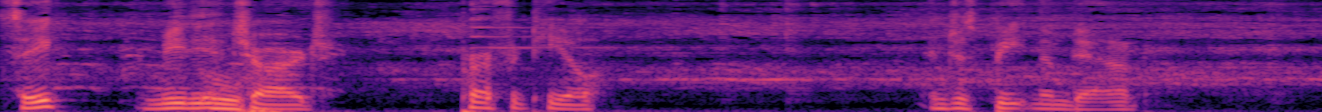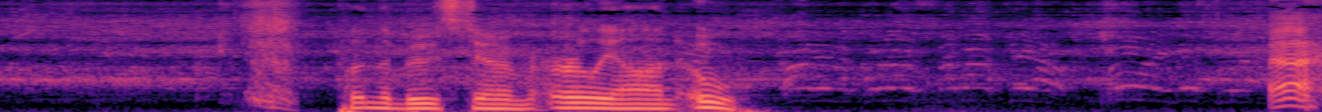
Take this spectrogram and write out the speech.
See? Immediate Ooh. charge. Perfect heel. And just beating them down. Putting the boots to him early on. Ooh. Ah,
